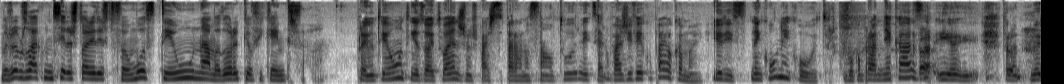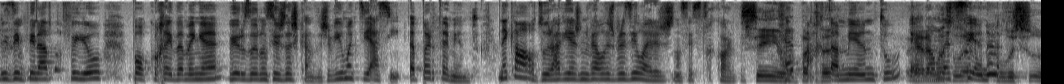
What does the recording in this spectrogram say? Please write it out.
Mas vamos lá conhecer a história deste famoso T1 na Amadora que eu fiquei interessada. Comprei um T1, tinha 18 anos, meus pais separaram-se na altura e disseram: vais viver com o pai ou com a mãe? E eu disse: nem com um nem com o outro. Vou comprar a minha casa. e, pronto, nariz empinado, lá fui eu para o Correio da Manhã ver os anúncios das casas. Havia uma que dizia assim: apartamento. Naquela altura havia as novelas brasileiras, não sei se te recordas. Sim, um aparta- apartamento era, uma cena. luxu-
